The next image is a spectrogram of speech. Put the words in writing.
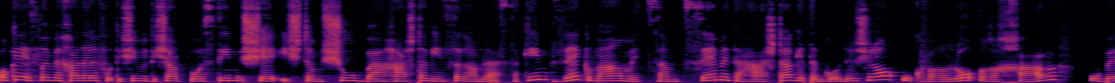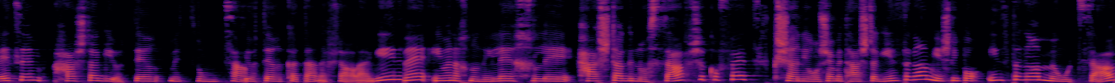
אוקיי, 21,099 פוסטים שהשתמשו בהאשטג אינסטגרם לעסקים. זה כבר מצמצם את ההאשטג, את הגודל שלו, הוא כבר לא רחב. הוא בעצם האשטג יותר מצומצם, יותר קטן אפשר להגיד. ואם אנחנו נלך להאשטג נוסף שקופץ, כשאני רושמת האשטג אינסטגרם, יש לי פה אינסטגרם מעוצב.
